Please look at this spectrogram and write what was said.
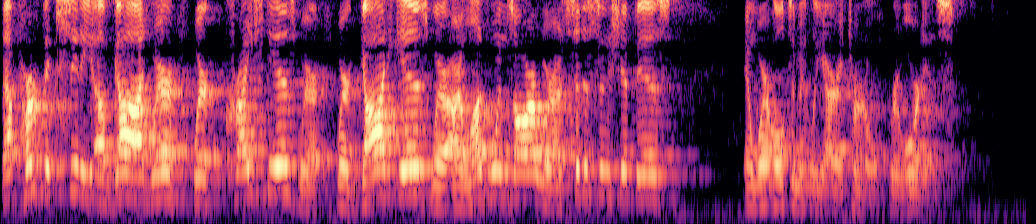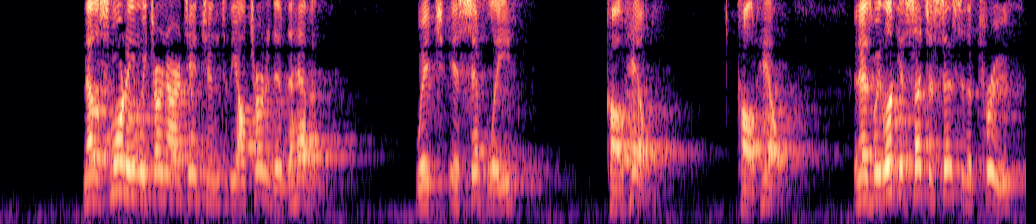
that perfect city of God where, where Christ is, where, where God is, where our loved ones are, where our citizenship is, and where ultimately our eternal reward is. Now, this morning we turn our attention to the alternative to heaven, which is simply called hell. Called hell. And as we look at such a sensitive truth,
